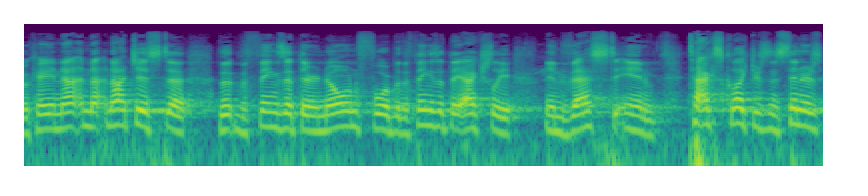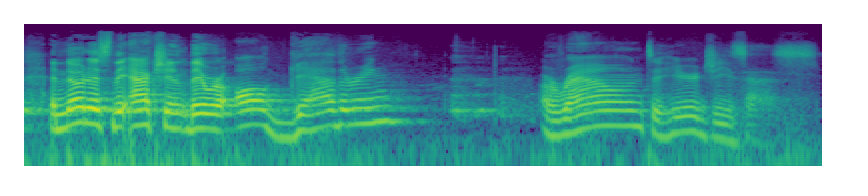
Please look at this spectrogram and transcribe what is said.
Okay, not, not, not just uh, the, the things that they're known for, but the things that they actually invest in. Tax collectors and sinners. And notice the action, they were all gathering around to hear Jesus.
